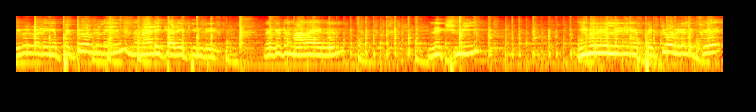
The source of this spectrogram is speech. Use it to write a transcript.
இவர்களுடைய பெற்றோர்களையும் இந்த மேடைக்கு அழைக்கின்றேன். வெங்கட நாராயணன் லக்ஷ்மி இவர்களுடைய பெற்றோர்களுக்கு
